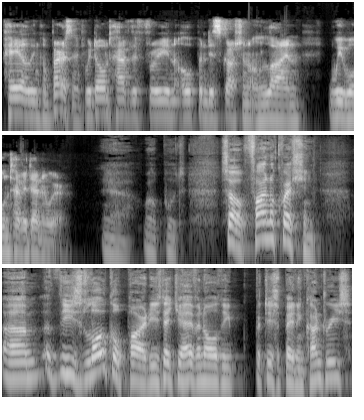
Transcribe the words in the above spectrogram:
pale in comparison. If we don't have the free and open discussion online, we won't have it anywhere. Yeah, well put. So, final question. Um, these local parties that you have in all the participating countries,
